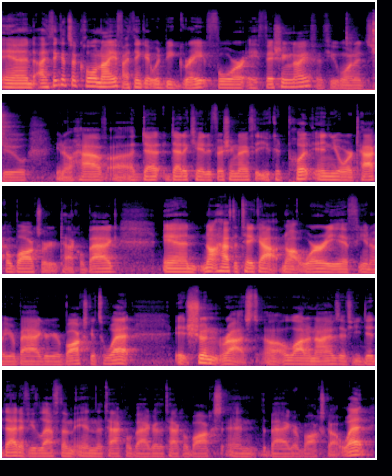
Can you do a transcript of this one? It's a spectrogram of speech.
And I think it's a cool knife. I think it would be great for a fishing knife if you wanted to, you know, have a de- dedicated fishing knife that you could put in your tackle box or your tackle bag and not have to take out, not worry if, you know, your bag or your box gets wet. It shouldn't rust. Uh, a lot of knives, if you did that, if you left them in the tackle bag or the tackle box and the bag or box got wet,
